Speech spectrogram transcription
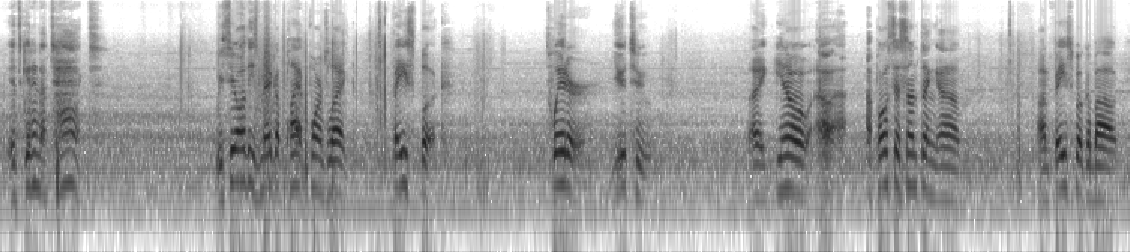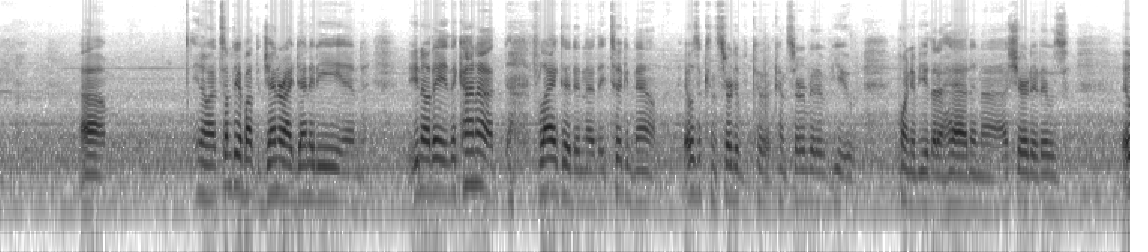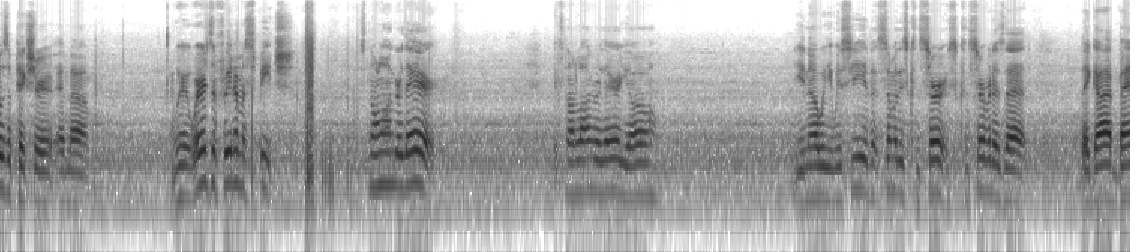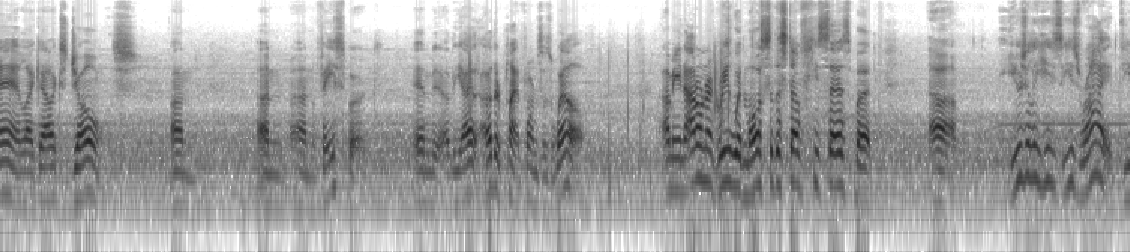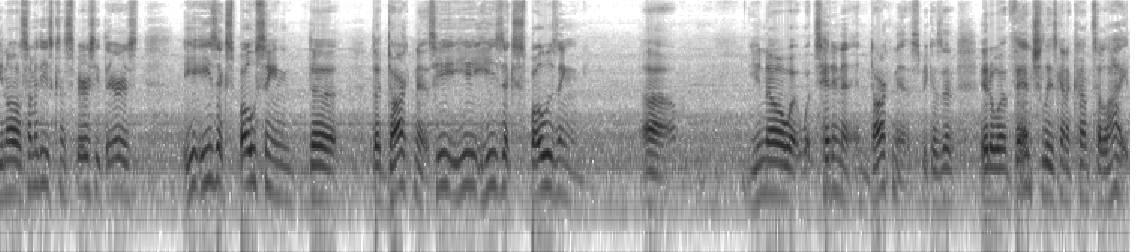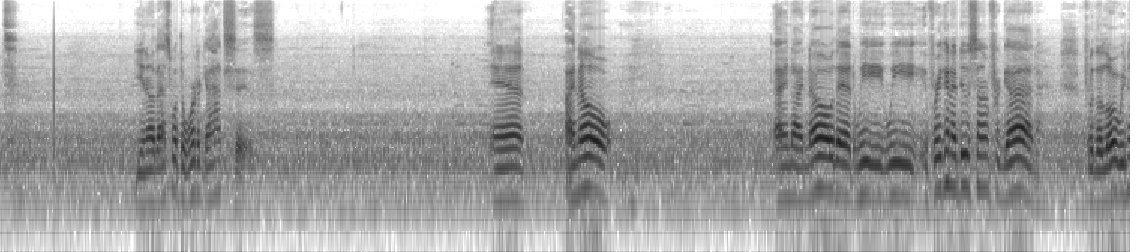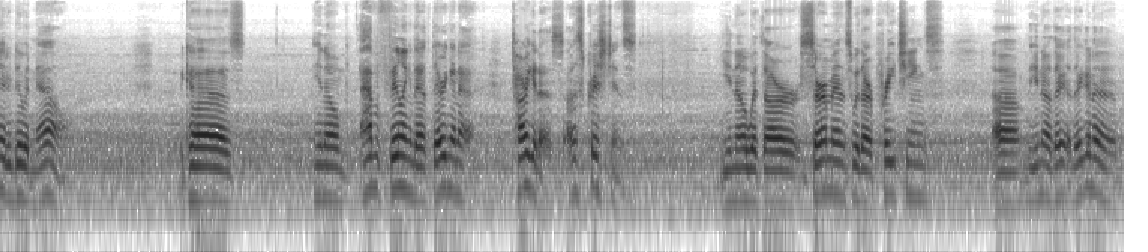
it's getting attacked. We see all these mega platforms like Facebook, Twitter, YouTube. Like you know, I, I posted something um, on Facebook about, um, you know, it's something about the gender identity, and you know, they they kind of flagged it and they took it down. It was a conservative conservative view point of view that I had, and uh, I shared it. It was it was a picture, and um, where where's the freedom of speech? It's no longer there. It's no longer there, y'all. You know, we, we see that some of these conser- conservatives that they got banned, like Alex Jones on on on Facebook and the, the other platforms as well. I mean, I don't agree with most of the stuff he says, but um, usually he's he's right. You know, some of these conspiracy theorists, he, he's exposing the the darkness. He he he's exposing. Um, you know what, what's hidden in darkness because it it'll eventually is going to come to light. You know that's what the Word of God says, and I know, and I know that we we if we're to do something for God, for the Lord, we need to do it now, because you know I have a feeling that they're to target us, us Christians you know, with our sermons, with our preachings. Uh, you know, they're, they're to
